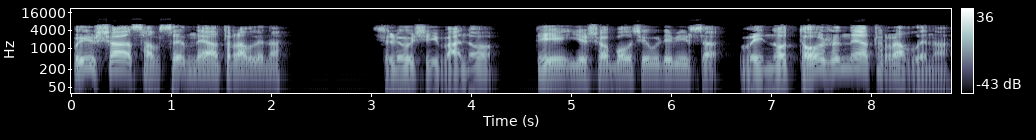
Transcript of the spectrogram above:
пыша совсем не отравлена». «Слушай, Вано, ты еще больше удивишься, вино тоже не отравлено.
